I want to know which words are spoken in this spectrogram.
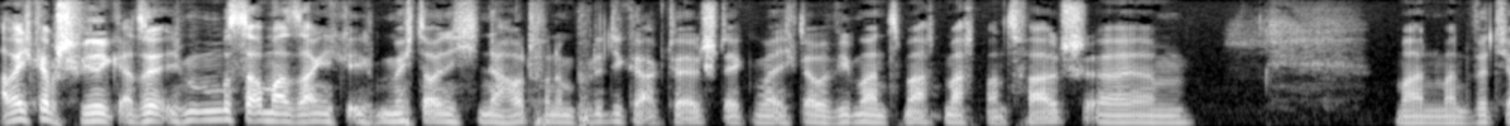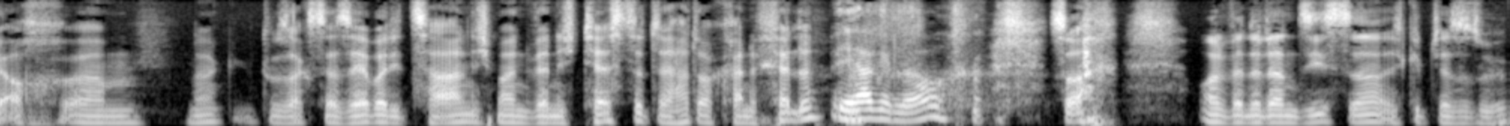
Aber ich glaube, schwierig. Also ich muss auch mal sagen, ich, ich möchte auch nicht in der Haut von einem Politiker aktuell stecken, weil ich glaube, wie man es macht, macht man es falsch. Ähm, man, man wird ja auch, ähm, ne, du sagst ja selber die Zahlen, ich meine, wer nicht testet, der hat auch keine Fälle. Ja, genau. so, und wenn du dann siehst, äh, es gibt ja so,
